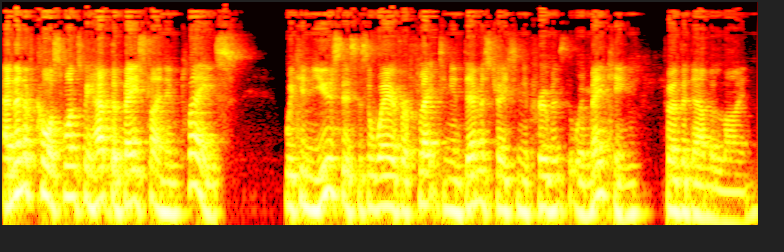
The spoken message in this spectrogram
And then, of course, once we have the baseline in place, we can use this as a way of reflecting and demonstrating the improvements that we're making further down the line.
